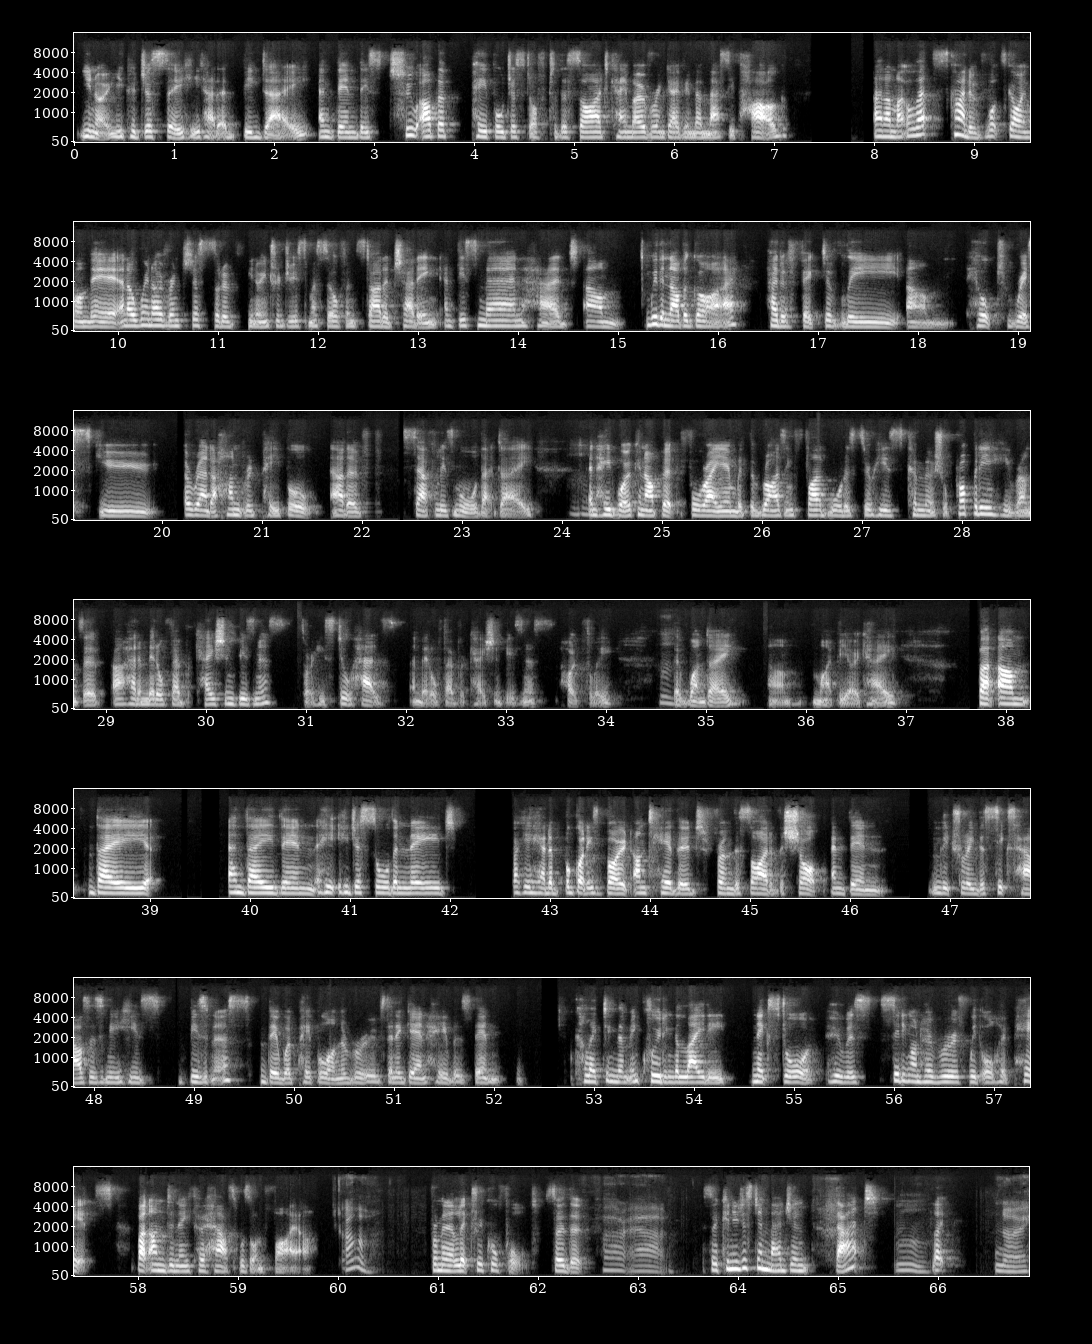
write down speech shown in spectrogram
you know, you could just see he'd had a big day. And then these two other people just off to the side came over and gave him a massive hug. And I'm like, well, that's kind of what's going on there. And I went over and just sort of, you know, introduced myself and started chatting. And this man had, um, with another guy, had effectively um, helped rescue around 100 people out of South Lismore that day. Mm-hmm. And he'd woken up at 4 a.m. with the rising floodwaters through his commercial property. He runs a uh, had a metal fabrication business. Sorry, he still has a metal fabrication business. Hopefully, mm-hmm. that one day um, might be okay. But um, they and they then he he just saw the need like he had a, got his boat untethered from the side of the shop and then literally the six houses near his business there were people on the roofs. And again he was then collecting them including the lady next door who was sitting on her roof with all her pets but underneath her house was on fire. Oh. From an electrical fault. So that far out. So can you just imagine that? Mm. like no.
